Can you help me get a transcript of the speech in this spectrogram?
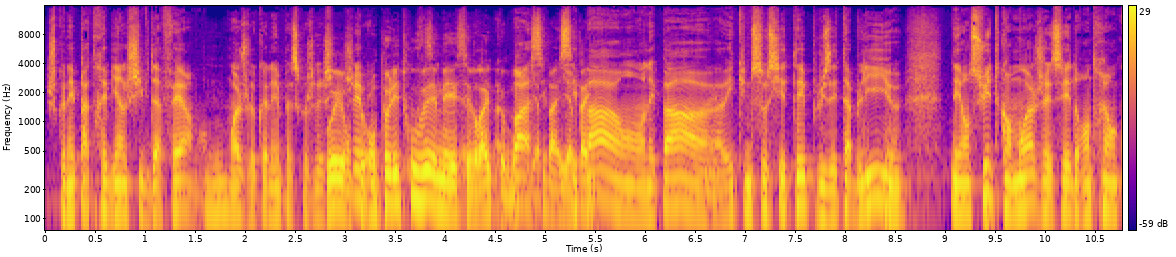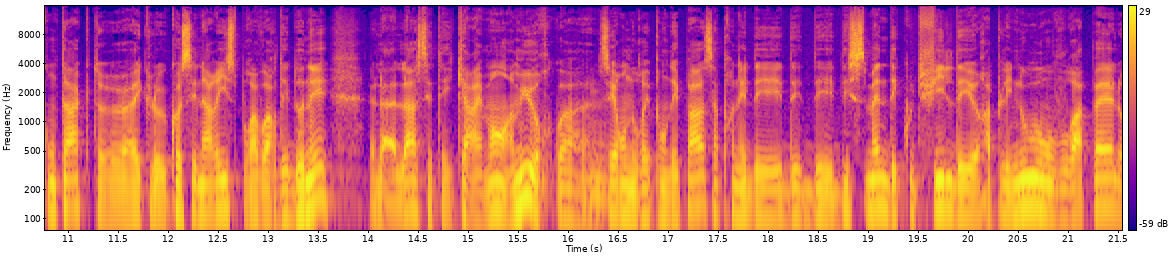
Je ne connais pas très bien le chiffre d'affaires. Mm. Moi, je le connais parce que je l'ai oui, cherché. On peut, on peut, les trouver, mais c'est vrai que voilà, a pas, on n'est pas avec une société plus établie. Mm. Et ensuite, quand moi j'ai essayé de rentrer en contact euh, avec le co-scénariste pour avoir des données, là, c'était carrément un mur. Quoi. Mm. On nous répondait pas, ça prenait des, des, des, semaines, des coups de fil, des rappelez-nous, on vous rappelle.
